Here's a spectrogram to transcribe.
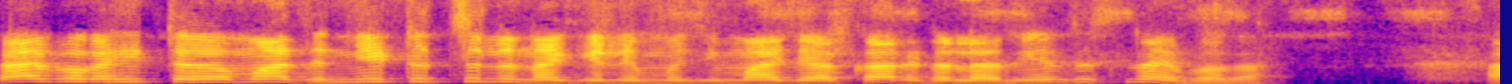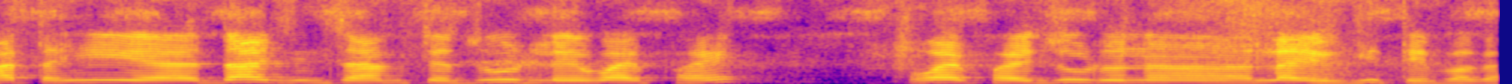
काय बघा इथं माझं नेटच चल ना गेले म्हणजे माझ्या कार्डाला रेंजच नाही बघा. आता हे दाजींचं आमच्या जोडलंय वायफाय वायफाय जोडून लाईव्ह घेते बघा.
